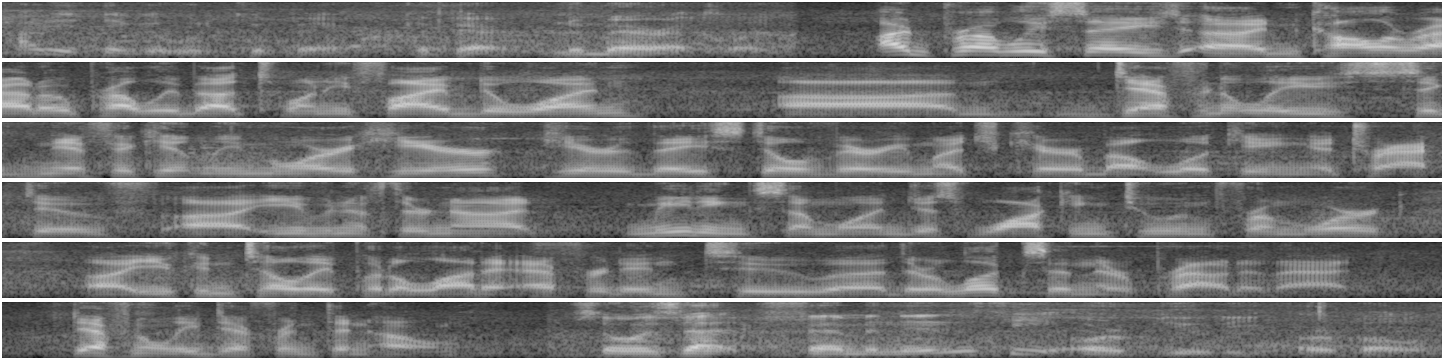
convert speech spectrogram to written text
how do you think it would compare, compare numerically? I'd probably say uh, in Colorado, probably about 25 to 1. Um, definitely significantly more here. Here, they still very much care about looking attractive, uh, even if they're not meeting someone, just walking to and from work. Uh, you can tell they put a lot of effort into uh, their looks and they're proud of that. Definitely different than home. So is that femininity or beauty or both?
